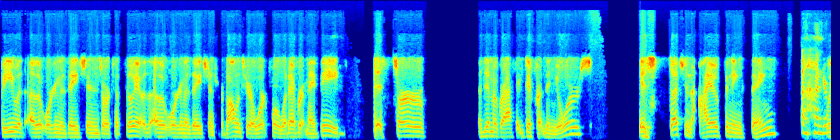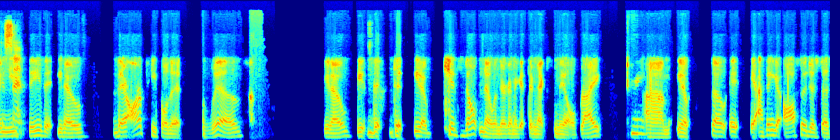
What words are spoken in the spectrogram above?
be with other organizations or to affiliate with other organizations or volunteer or work for whatever it may be mm-hmm. that serve a demographic different than yours is such an eye-opening thing. A hundred percent. When you see that, you know, there are people that live, you know, that, that you know, kids don't know when they're going to get their next meal, right? Right. Um, you know, so it, I think it also just does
